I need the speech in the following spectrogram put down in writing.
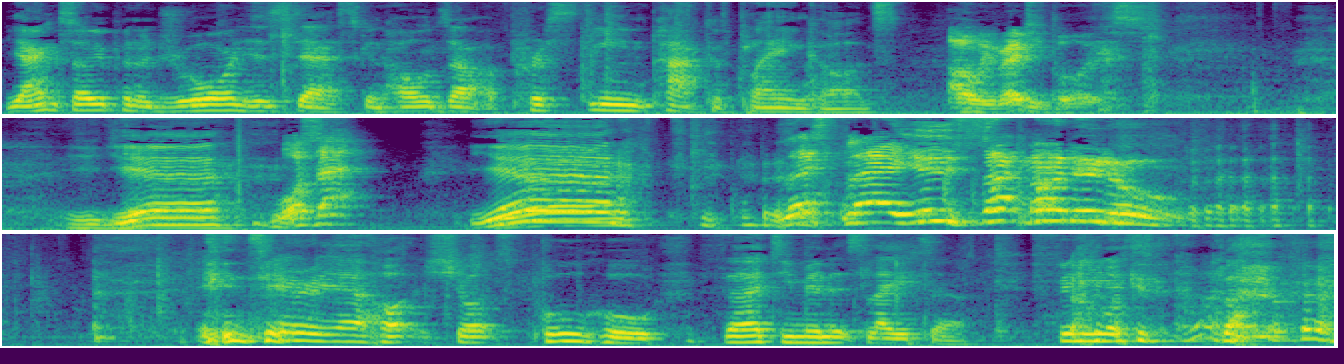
yanks open a drawer in his desk, and holds out a pristine pack of playing cards. Are we ready, boys? Yeah. What's that? Yeah. Let's play You Suck My Noodle! Interior hot shots pool hall. Thirty minutes later, Phineas. Oh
